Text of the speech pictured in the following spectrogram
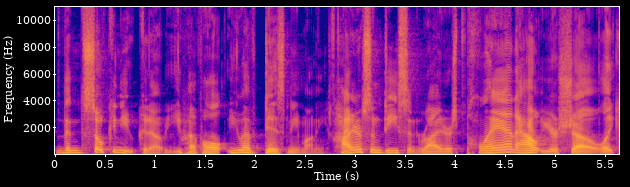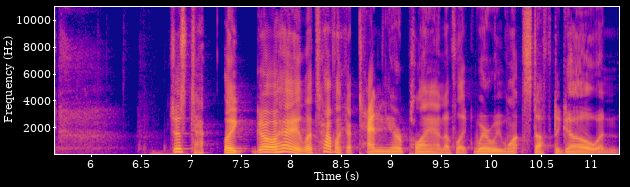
then so can you, Kenobi. You have all you have Disney money. Hire some decent writers, plan out your show. Like just like go, hey, let's have like a 10-year plan of like where we want stuff to go and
